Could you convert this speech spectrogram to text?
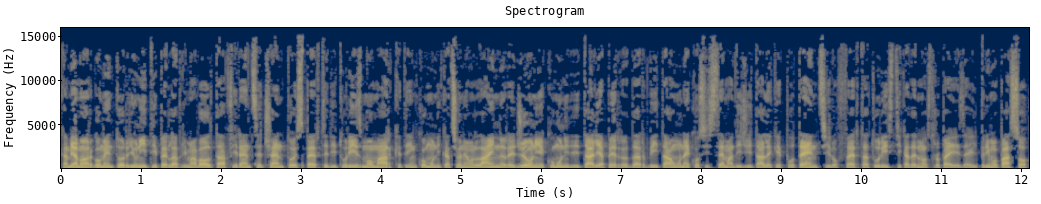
Cambiamo argomento, riuniti per la prima volta a Firenze 100 esperti di turismo, marketing, comunicazione online, regioni e comuni d'Italia per dar vita a un ecosistema digitale che potenzi l'offerta turistica del nostro paese. Il primo passo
